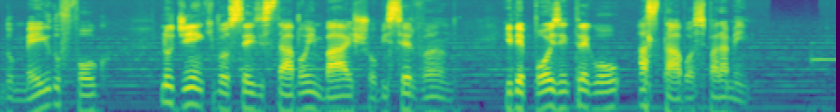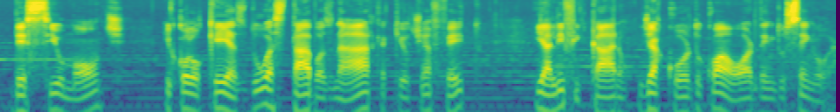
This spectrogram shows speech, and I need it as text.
do meio do fogo, no dia em que vocês estavam embaixo observando, e depois entregou as tábuas para mim. Desci o monte e coloquei as duas tábuas na arca que eu tinha feito, e ali ficaram, de acordo com a ordem do Senhor.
